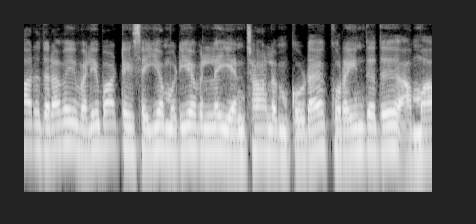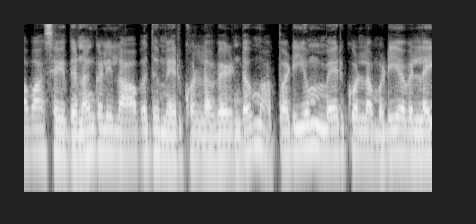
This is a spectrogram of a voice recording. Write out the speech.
ஆறு தடவை வழிபாட்டை செய்ய முடியவில்லை என்றாலும் கூட குறைந்தது அமாவாசை தினங்களிலாவது மேற்கொள்ள வேண்டும். அப்படியும் மேற்கொள்ள முடியவில்லை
